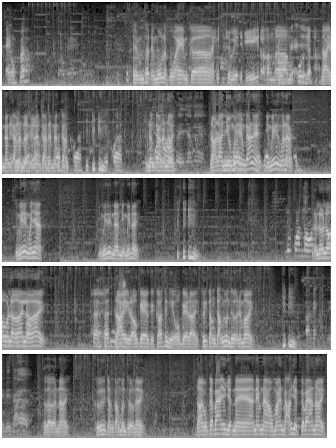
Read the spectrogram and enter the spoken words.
Em không thích. Em thích em muốn là của em cơ. Anh để ý kìa, còn một phút kìa rồi em đăng can anh ơi em đăng can em đăng can. Em đăng can anh ơi. Rồi rồi nhường biết em cái này nhường biết em cái này. Nhường biết em cái nha. Nhường biết đi anh em nhường biết đi. Lô lô l ơi l ơi. Rồi rồi, ok ok có tín hiệu ok rồi. Cứ cẩn cẩn bình thường anh em ơi anh em thì đi Thái ơi từ từ anh ơi cứ chặn cẩn bình thường đi. Rồi một cái ba giao dịch này anh em nào mai anh bảo dịch cái ba anh ơi.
